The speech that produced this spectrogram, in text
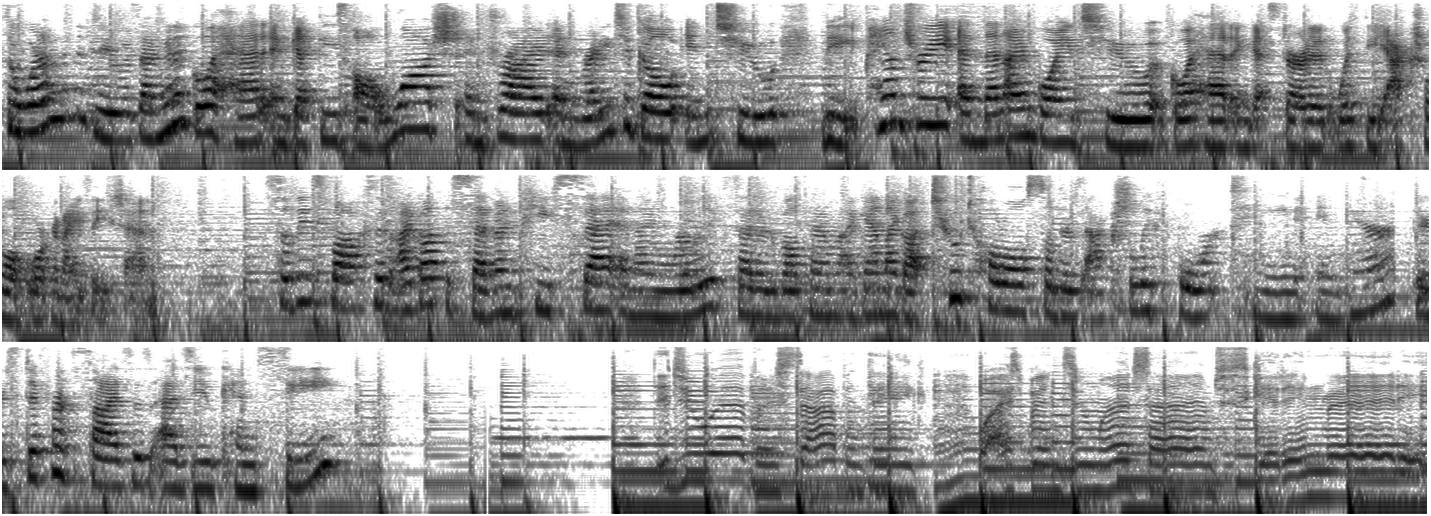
So what I'm gonna do is I'm gonna go ahead and get these all washed and dried and ready to go into the pantry. And then I'm going to go ahead and get started with the actual organization. So these boxes, I got the seven piece set and I'm really excited about them. Again, I got two total, so there's actually 14 in here. There's different sizes as you can see. Did you ever stop and think, why spend too much time just getting ready?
